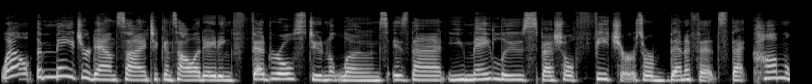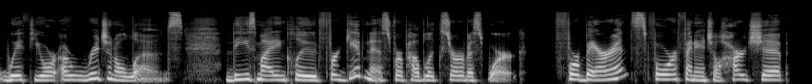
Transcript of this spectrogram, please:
Well, the major downside to consolidating federal student loans is that you may lose special features or benefits that come with your original loans. These might include forgiveness for public service work, forbearance for financial hardship,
